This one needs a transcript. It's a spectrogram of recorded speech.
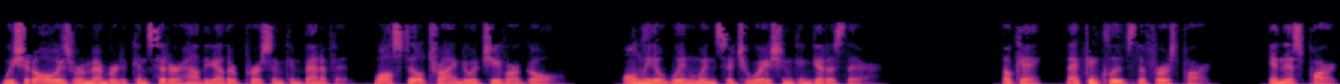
we should always remember to consider how the other person can benefit, while still trying to achieve our goal. Only a win-win situation can get us there. Okay, that concludes the first part. In this part,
